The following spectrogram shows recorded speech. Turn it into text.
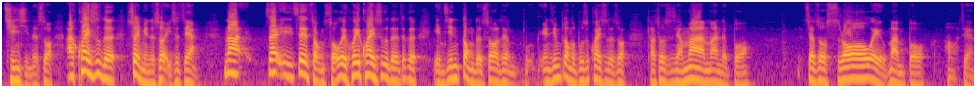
清醒的时候啊，快速的睡眠的时候也是这样。那在这种所谓非快速的这个眼睛动的时候，这不眼睛动的不是快速的时候。他说是这样慢慢的播，叫做 slow wave 慢波，好这样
